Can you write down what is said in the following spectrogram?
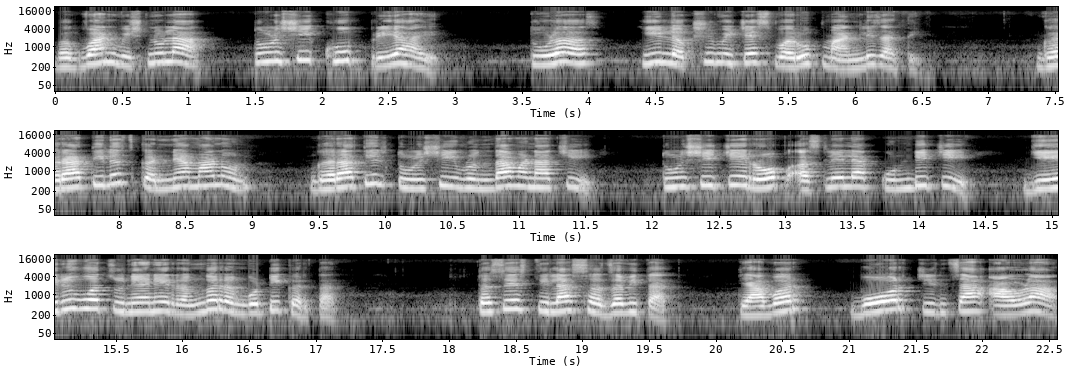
भगवान विष्णूला तुळशी खूप प्रिय आहे. तुळस ही लक्ष्मीचे स्वरूप मानली जाते. घरातीलच कन्या मानून घरातील तुळशी वृंदावनाची तुळशीचे रोप असलेल्या कुंडीची गेरू व चुन्याने रंगरंगोटी करतात. तसेच तिला सजवितात. त्यावर बोर चिंचा आवळा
